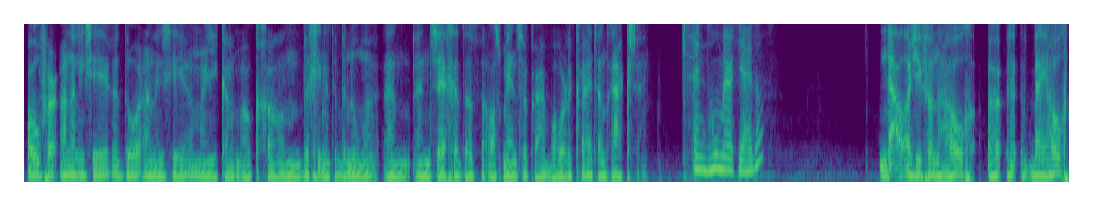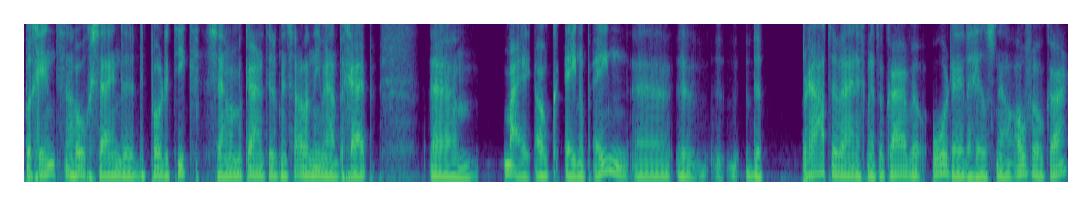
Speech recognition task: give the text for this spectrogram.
overanalyseren, dooranalyseren, maar je kan hem ook gewoon beginnen te benoemen en, en zeggen dat we als mensen elkaar behoorlijk kwijt aan het raken zijn. En hoe merk jij dat? Nou, als je van hoog, bij hoog begint, hoog zijn de, de politiek, zijn we elkaar natuurlijk met z'n allen niet meer aan het begrijpen. Ehm, maar ook één op één. Uh, we praten weinig met elkaar. We oordelen heel snel over elkaar.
